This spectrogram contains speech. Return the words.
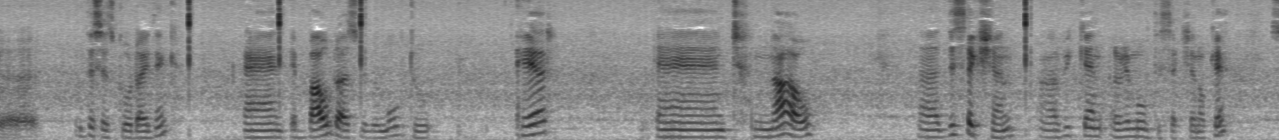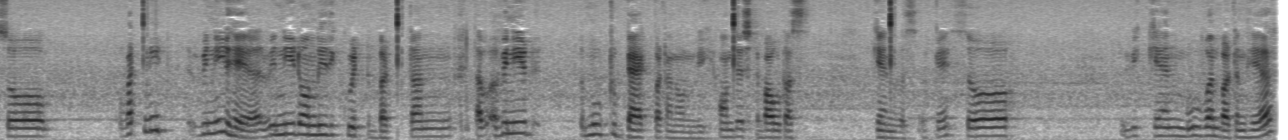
uh, this is good I think. And about us we will move to here. And now uh, this section uh, we can remove this section okay? So what need we need here we need only the quit button. Uh, we need move to back button only on this about us canvas okay? So we can move one button here.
